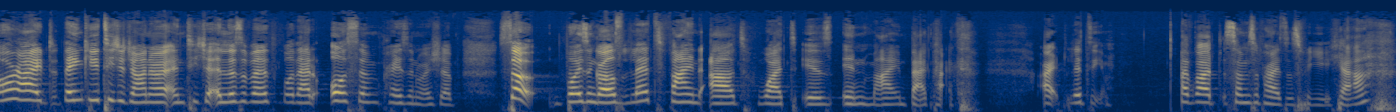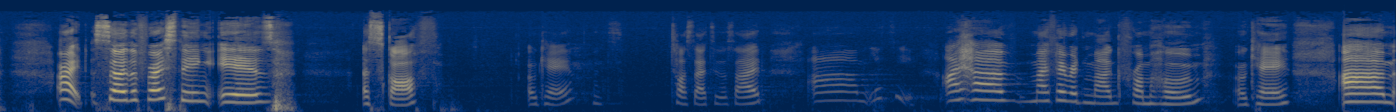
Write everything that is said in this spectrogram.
All right. Thank you, Teacher Jono and Teacher Elizabeth, for that awesome praise and worship. So, boys and girls, let's find out what is in my backpack. All right, let's see. I've got some surprises for you here. All right, so the first thing is a scarf. Okay, let's toss that to the side. Um, let's see. I have my favorite mug from home. Okay. Um,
